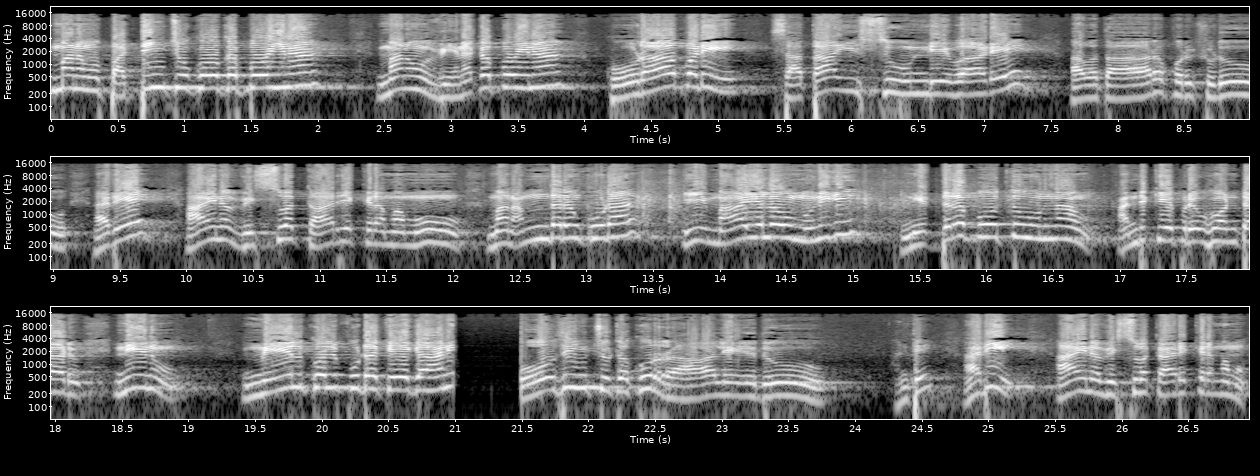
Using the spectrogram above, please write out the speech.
మనము పట్టించుకోకపోయినా మనం వినకపోయినా కూడా పడి సతాయిస్తూ ఉండేవాడే అవతార పురుషుడు. అదే ఆయన విశ్వ కార్యక్రమము. మనందరం కూడా ఈ మాయలో మునిగి నిద్రపోతూ ఉన్నాం. అందుకే ప్రభు అంటాడు నేను మేల్కొల్పుటకే గాని బోధించుటకు రాలేదు. అంటే అది ఆయన విశ్వ కార్యక్రమము.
